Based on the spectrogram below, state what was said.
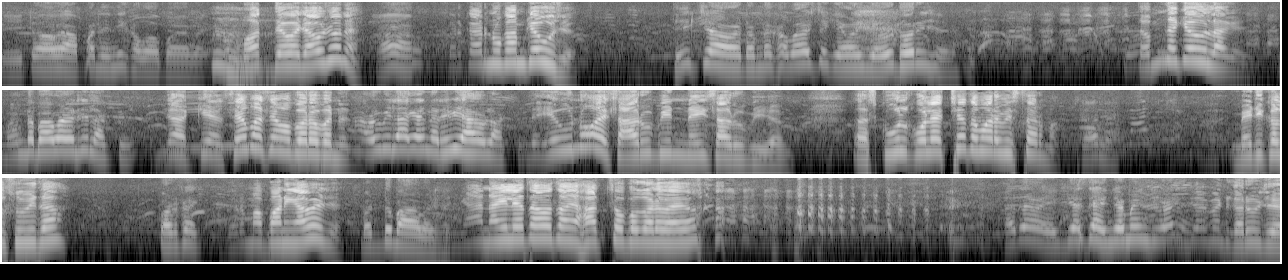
એ તો હવે આપણને નહીં ખબર પડે ભાઈ. મત દેવા જાવ છો ને? હા. સરકારનું કામ કેવું છે? ઠીક છે હવે તમને ખબર છે કેવાની જરૂર થોડી છે. તમને કેવું લાગે મને બરાબર નથી લાગતું. કે શેમાં શેમાં બરોબર નથી? સારું બી લાગે નથી બી સારું લાગતું. એવું ન હોય સારું બી નહીં સારું બી એમ. સ્કૂલ કોલેજ છે તમારા વિસ્તારમાં? છે ને. મેડિકલ સુવિધા? પરફેક્ટ. ઘરમાં પાણી આવે છે? બધું બરાબર છે. ત્યાં નહીં લેતા હોય તો અહીં હાથસો બગાડવા આવ્યો અરે એક દિવસ એન્જોયમેન્ટ જોઈએ એન્જોયમેન્ટ કરવું છે.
